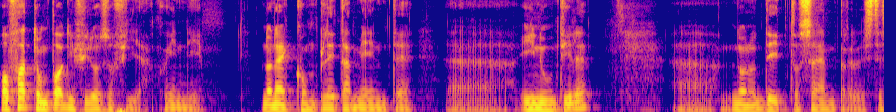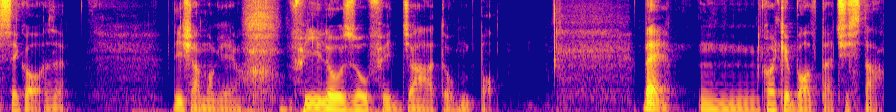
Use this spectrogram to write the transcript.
ho fatto un po' di filosofia, quindi non è completamente inutile. Non ho detto sempre le stesse cose. Diciamo che ho filosofeggiato un po'. Beh, mm, qualche volta ci sta,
